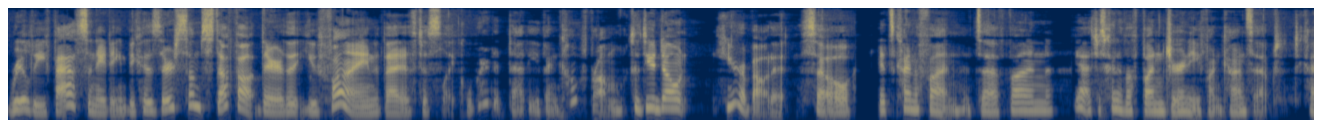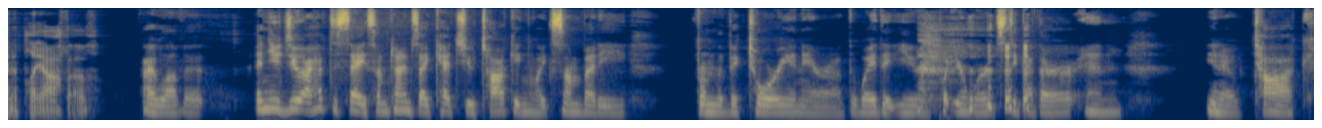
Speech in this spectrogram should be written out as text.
really fascinating because there's some stuff out there that you find that is just like, where did that even come from? Because you don't hear about it. So it's kind of fun. It's a fun, yeah, it's just kind of a fun journey, fun concept to kind of play off of. I love it. And you do, I have to say, sometimes I catch you talking like somebody from the Victorian era, the way that you put your words together and, you know, talk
